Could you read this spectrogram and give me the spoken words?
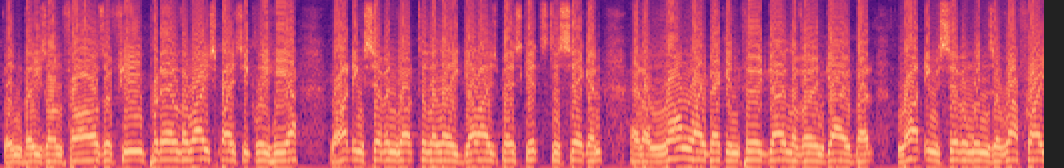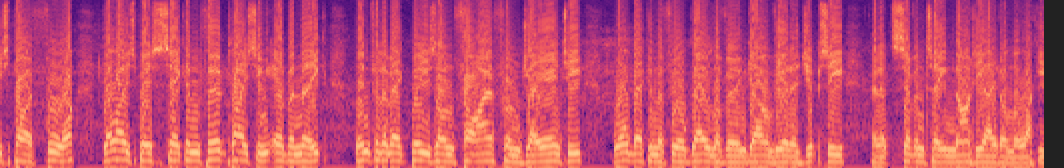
Then Bees on fire a few put out of the race basically here. Lightning 7 got to the lead. Gallows Best gets to second and a long way back in third. Go Laverne, go. But Lightning 7 wins a rough race by four. Gallows Best second. Third placing Ebonique. Then for the back Bees on fire from Jayanti. Well back in the field. Go Laverne, go and Vienna Gypsy. And it's 17.98 on the lucky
